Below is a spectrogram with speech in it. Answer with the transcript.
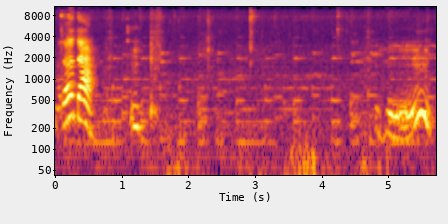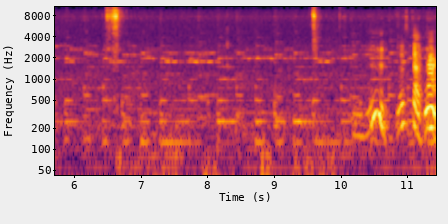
มาเด้อจ้าอืม รสจัดมาก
